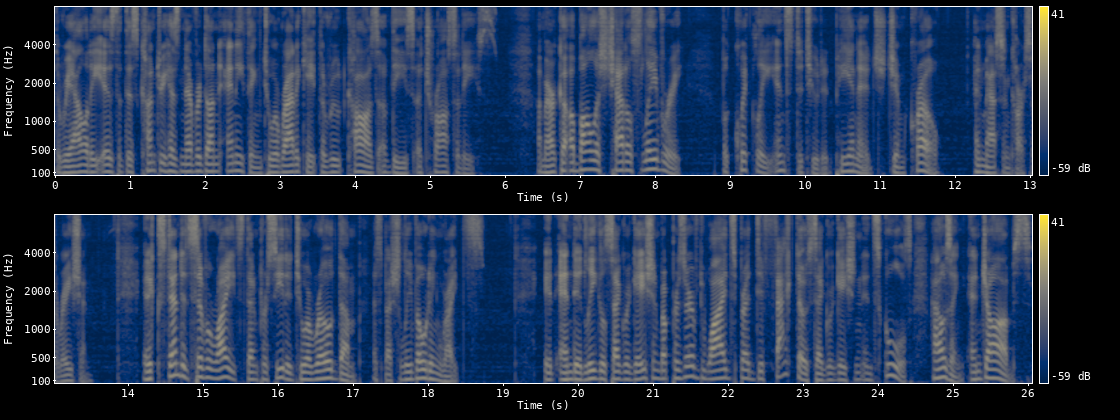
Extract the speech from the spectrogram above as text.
the reality is that this country has never done anything to eradicate the root cause of these atrocities. America abolished chattel slavery but quickly instituted peonage, Jim Crow, and mass incarceration. It extended civil rights, then proceeded to erode them, especially voting rights. It ended legal segregation but preserved widespread de facto segregation in schools, housing, and jobs.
